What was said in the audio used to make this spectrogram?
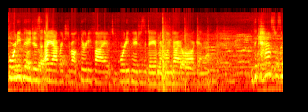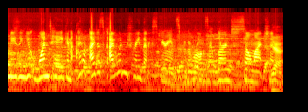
40 pages, I averaged about 35 to 40 pages a day of my own dialogue, and the cast was amazing. You get one take, and I don't. I just I wouldn't trade that experience for the world because I learned so much. And Yeah.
